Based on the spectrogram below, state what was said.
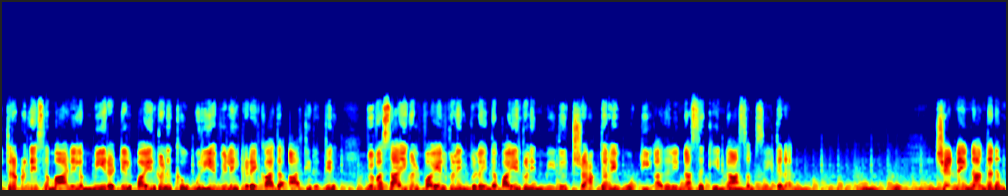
உத்தரப்பிரதேச மாநிலம் மீரட்டில் பயிர்களுக்கு உரிய விலை கிடைக்காத ஆத்திரத்தில் விவசாயிகள் வயல்களில் விளைந்த பயிர்களின் மீது டிராக்டரை ஓட்டி அதனை நசுக்கி நாசம் செய்தனர். சென்னை நந்தனம்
